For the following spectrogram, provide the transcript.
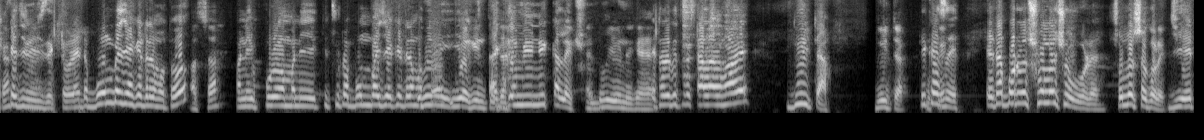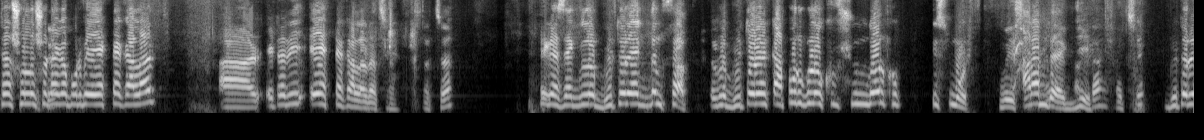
একটা জিনিস দেখতে পারেন এটা বোম্বে জ্যাকেটের মতো। আচ্ছা। মানে পুরো মানে কিছুটা বোম্বাই জ্যাকেটের মতো। খুবই ইয়ে কিন্তু একদম ইউনিক কালেকশন খুবই ইউনিক হ্যাঁ। এটার ভিতরে কালার হয় দুইটা। দুইটা ঠিক আছে? এটা পড়বে ষোলোশো করে। ষোলোশো করে? জি এটা ষোলোশো টাকা পড়বে একটা কালার আর এটারই একটা কালার আছে। আচ্ছা। ঠিক আছে এগুলো ভিতরে একদম সফট এগুলো ভিতরের কাপড়গুলো খুব সুন্দর খুব স্মুথ আরামদায়ক জি। আচ্ছা। ভিতরে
